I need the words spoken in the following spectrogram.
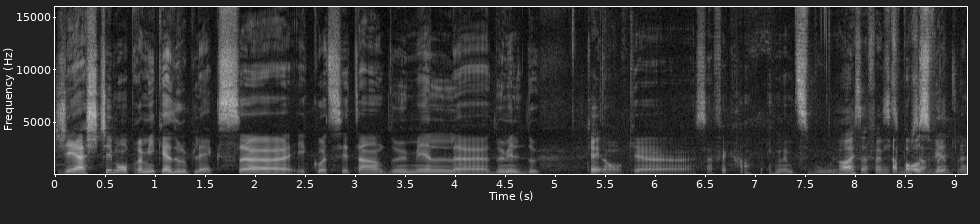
J'ai acheté mon premier quadruplex, euh, écoute, c'était en 2000, euh, 2002. Donc, euh, ça fait quand même un petit bout. Oui, ça fait un petit ça bout, passe vite, là.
